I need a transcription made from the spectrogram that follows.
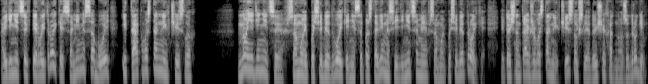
а единицы в первой тройке с самими собой и так в остальных числах. Но единицы самой по себе двойки несопоставимы с единицами в самой по себе тройке, и точно так же в остальных числах, следующих одно за другим.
